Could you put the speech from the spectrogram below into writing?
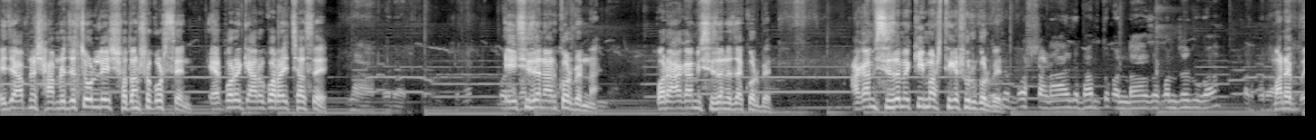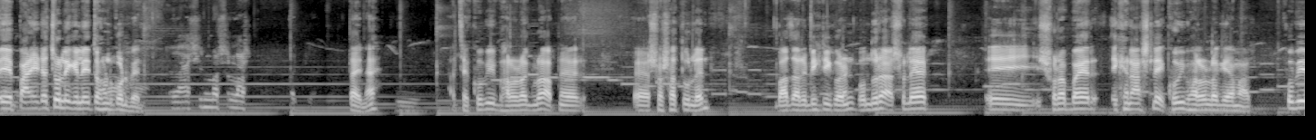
এই যে আপনার সামনে যে চল্লিশ শতাংশ করছেন এরপরে কি আরও করার ইচ্ছা আছে? না, পরে আর- এই সিজন আর করবেন না। পরে আগামী সিজনে যা করবেন আগামী সিজনে কি মাস থেকে শুরু করবেন? মানে পানিটা চলে গেলেই তখন করবেন। আশ্বিন মাসের লাস্ট তাই না? আচ্ছা খুবই ভালো লাগল আপনার শশা তুলেন বাজারে বিক্রি করেন। বন্ধুরা আসলে এই সৌরভ ভাইয়ের এখানে আসলে খুবই ভালো লাগে আমার। খুবই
